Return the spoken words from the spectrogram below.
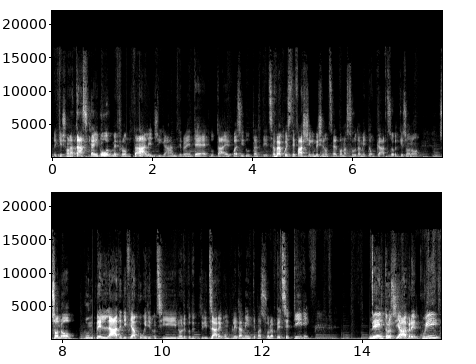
perché c'è una tasca enorme frontale gigante, praticamente è, tutta, è, quasi tutta altezza. Poi ha queste fasce che invece non servono assolutamente a un cazzo perché sono, sono puntellate di fianco, quindi non, si, non, le potete utilizzare completamente, ma solo a pezzettini. Dentro si apre qui.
